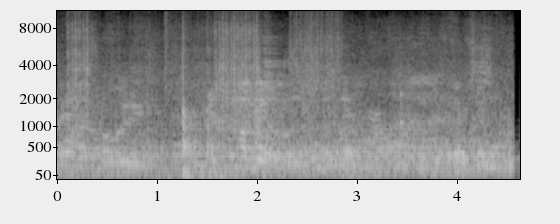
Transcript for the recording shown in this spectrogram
그래, 거울, 깔끔하게 여러분, 이렇게.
